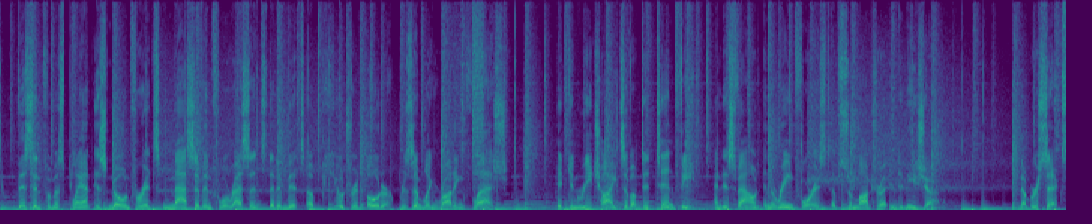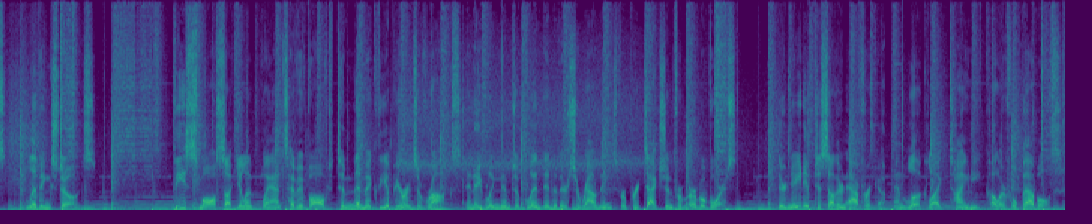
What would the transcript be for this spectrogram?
This infamous plant is known for its massive inflorescence that emits a putrid odor resembling rotting flesh. It can reach heights of up to 10 feet and is found in the rainforest of Sumatra, Indonesia. Number 6. Living Stones these small succulent plants have evolved to mimic the appearance of rocks, enabling them to blend into their surroundings for protection from herbivores. They're native to southern Africa and look like tiny, colorful pebbles.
